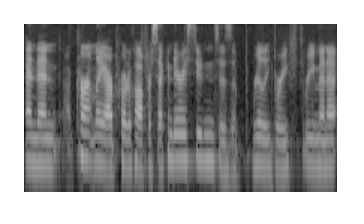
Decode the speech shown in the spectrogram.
And then uh, currently, our protocol for secondary students is a really brief three-minute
